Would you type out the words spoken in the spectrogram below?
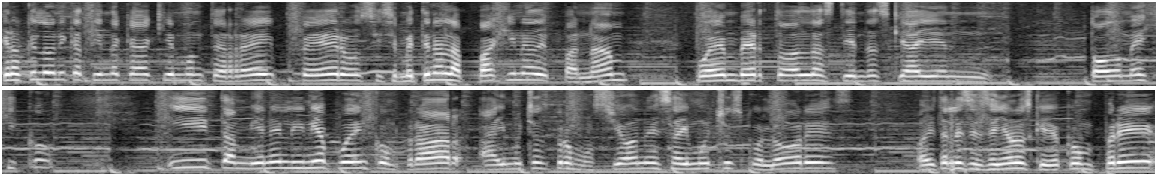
Creo que es la única tienda que hay aquí en Monterrey, pero si se meten a la página de Panam, pueden ver todas las tiendas que hay en todo México. Y también en línea pueden comprar, hay muchas promociones, hay muchos colores. Ahorita les enseño los que yo compré,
